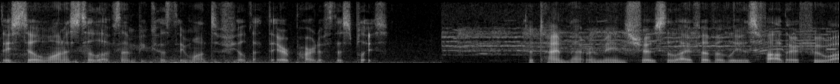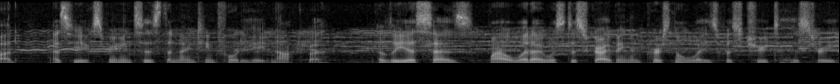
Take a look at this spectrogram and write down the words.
They still want us to love them because they want to feel that they are part of this place. The Time That Remains shows the life of Elias' father, Fuad, as he experiences the 1948 Nakba, Elias says, while what I was describing in personal ways was true to history,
